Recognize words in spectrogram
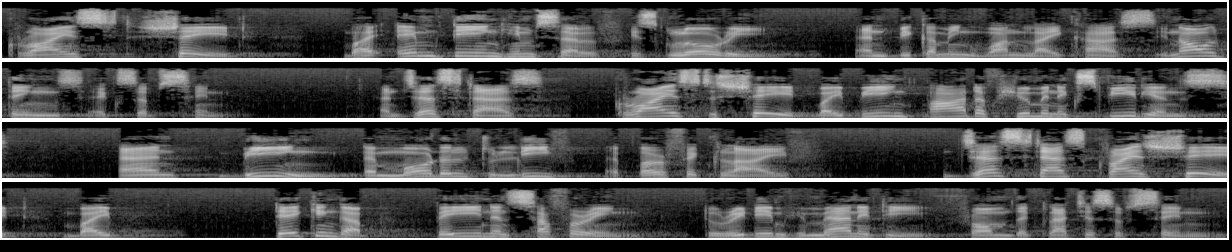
Christ shared by emptying himself, his glory, and becoming one like us in all things except sin. And just as Christ shared by being part of human experience and being a model to live a perfect life, just as Christ shared by taking up pain and suffering to redeem humanity from the clutches of sin,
